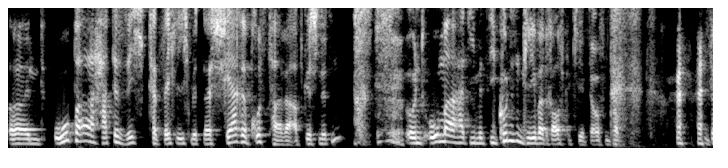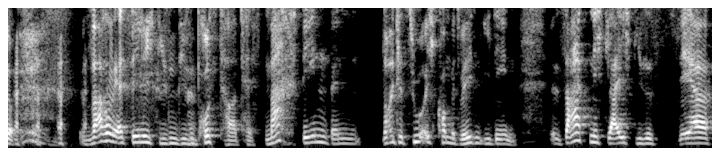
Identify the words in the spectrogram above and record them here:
Und Opa hatte sich tatsächlich mit einer Schere Brusthaare abgeschnitten. Und Oma hat die mit Sekundenkleber draufgeklebt auf den Kopf. So. Warum erzähle ich diesen, diesen Brusthaartest? Macht den, wenn Leute zu euch kommen mit wilden Ideen. Sagt nicht gleich dieses sehr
